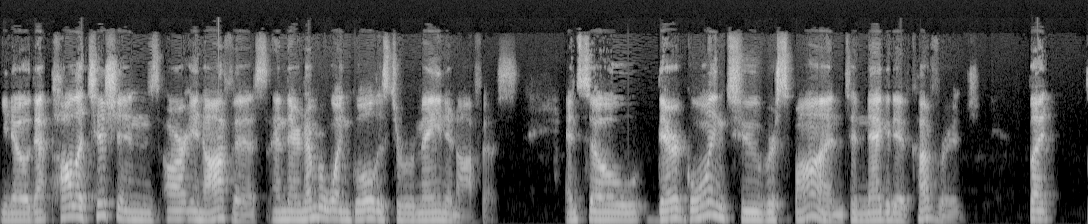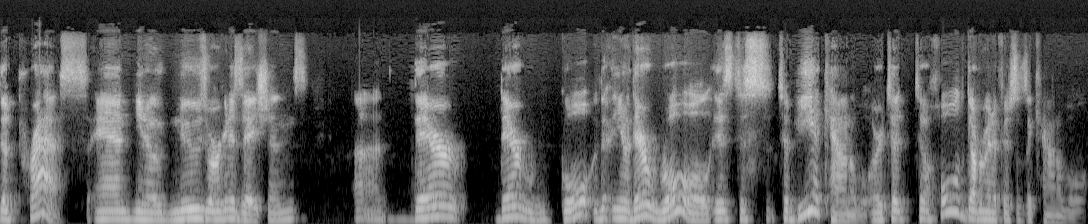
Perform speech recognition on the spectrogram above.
You know, that politicians are in office and their number one goal is to remain in office. And so they're going to respond to negative coverage. But the press and, you know, news organizations, uh, their their goal, you know, their role is to, to be accountable or to, to hold government officials accountable.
